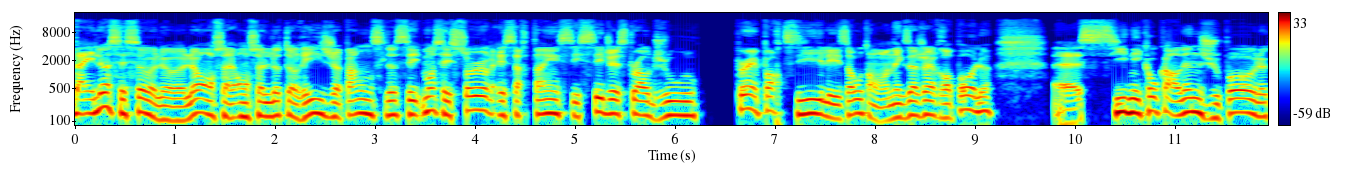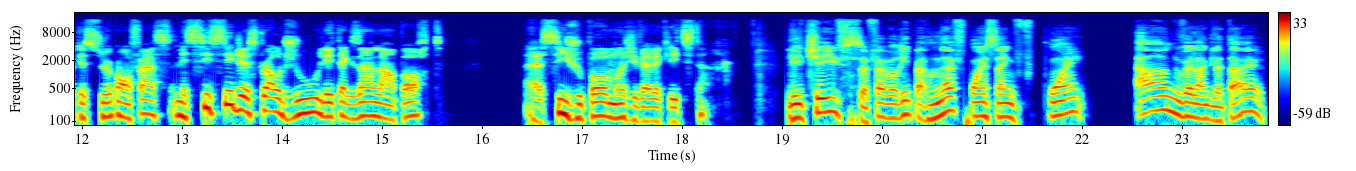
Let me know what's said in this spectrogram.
Ben là, c'est ça. Là, là on se, on se l'autorise, je pense. Là, c'est moi, c'est sûr et certain. Si CJ Stroud joue, peu importe si les autres, on n'exagérera pas là. Euh, si Nico Collins joue pas, là, qu'est-ce que tu veux qu'on fasse? Mais si CJ Stroud joue, les Texans l'emportent. Euh, S'il joue pas, moi, j'y vais avec les Titans. Les Chiefs favoris par 9,5 points en Nouvelle-Angleterre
